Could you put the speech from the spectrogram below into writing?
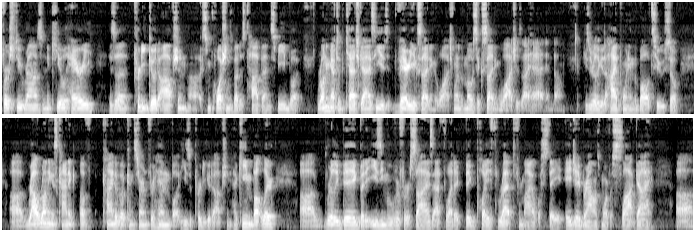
first few rounds. N'Keal Harry is a pretty good option. Uh, some questions about his top end speed, but running after the catch, guys, he is very exciting to watch. One of the most exciting watches I had, and um, he's really good at high pointing the ball too. So uh, route running is kind of, of kind of a concern for him, but he's a pretty good option. Hakeem Butler uh, really big, but an easy mover for size, athletic, big play threat from Iowa State. AJ Brown's more of a slot guy uh,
